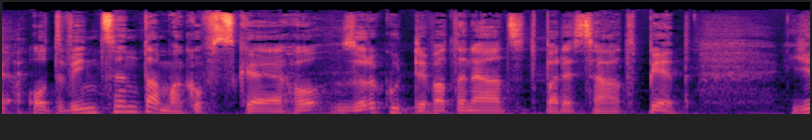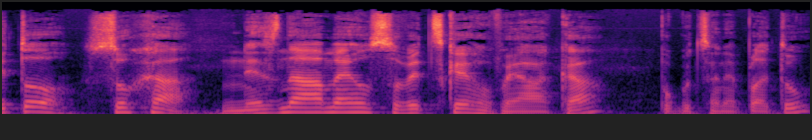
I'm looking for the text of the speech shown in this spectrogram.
od Vincenta Makovského z roku 1955. Je to socha neznámého sovětského vojáka, pokud se nepletu,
